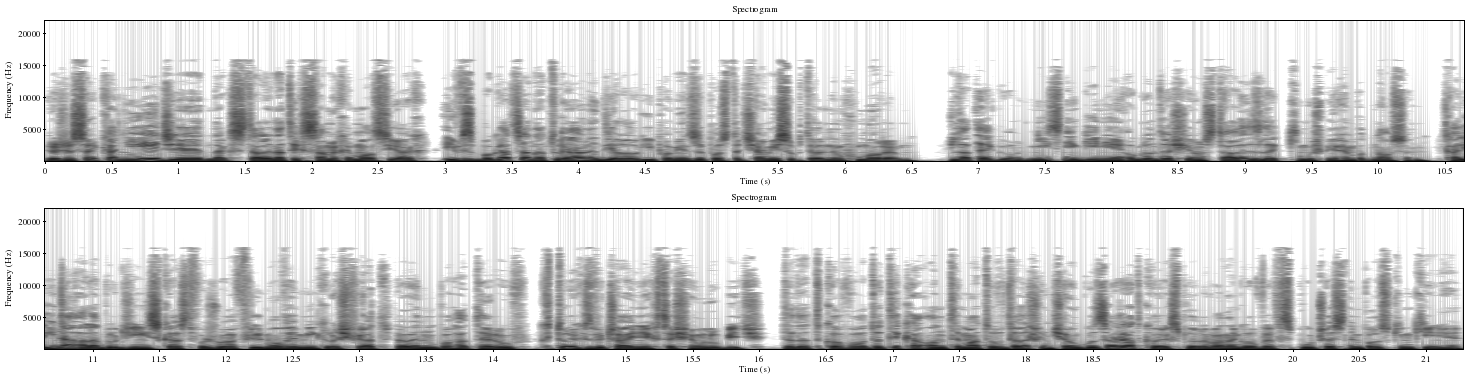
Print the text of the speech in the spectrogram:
Reżyserka nie jedzie jednak stale na tych samych emocjach i wzbogaca naturalne dialogi pomiędzy postaciami subtelnym humorem. Dlatego Nic nie ginie ogląda się stale z lekkim uśmiechem pod nosem. Kalina Ala Brudzińska stworzyła filmowy mikroświat pełen bohaterów, których zwyczajnie chce się lubić. Dodatkowo dotyka on tematu w dalszym ciągu za rzadko eksplorowanego we współczesnym polskim kinie.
